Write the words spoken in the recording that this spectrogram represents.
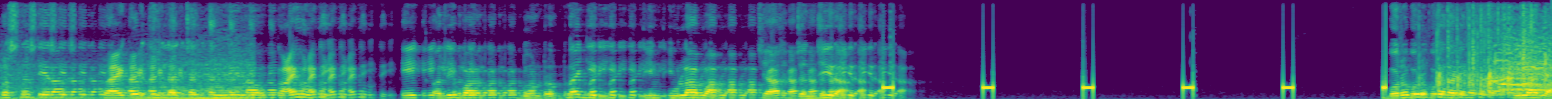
प्रश्न तेरा रायगड जिल्ह्याचे जुने नाव काय होते? एक अलिबाग दोन रत्नागिरी तीन कुलाबा चार जंजिरा. बरोबर उत्तर आहे. कुलाबा.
